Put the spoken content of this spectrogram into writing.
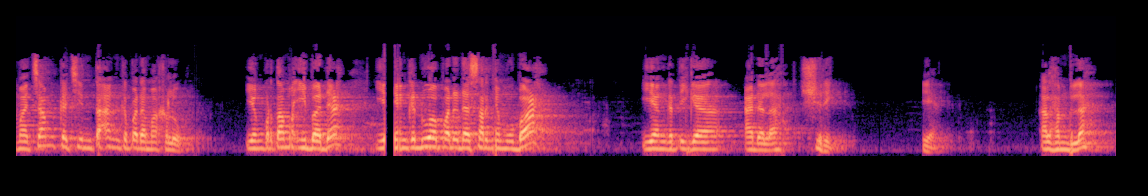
macam kecintaan kepada makhluk yang pertama ibadah yang kedua pada dasarnya mubah yang ketiga adalah syirik ya alhamdulillah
